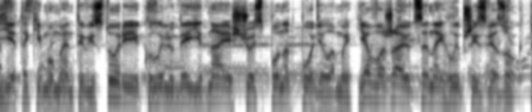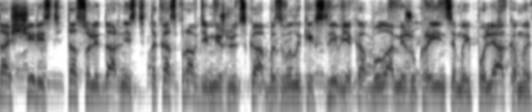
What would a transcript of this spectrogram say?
Є такі моменти в історії, коли людей єднає щось понад поділами. Я вважаю, це найглибший зв'язок. Та щирість та солідарність, така справді міжлюдська, без великих слів, яка була між українцями і поляками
